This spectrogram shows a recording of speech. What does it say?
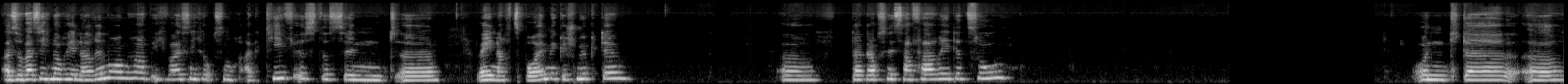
Also was ich noch in Erinnerung habe, ich weiß nicht, ob es noch aktiv ist, das sind äh, Weihnachtsbäume, geschmückte. Äh, da gab es eine Safari dazu. Und da äh,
